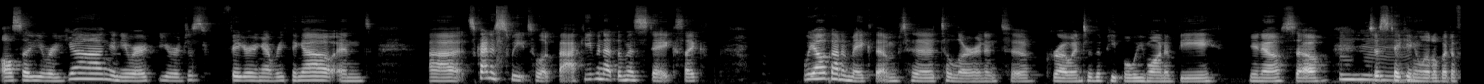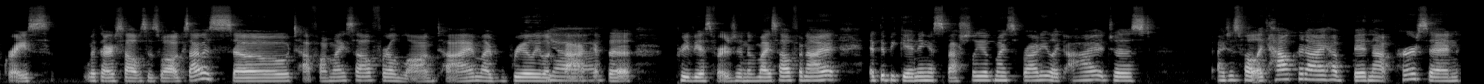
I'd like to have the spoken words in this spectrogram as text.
Also, you were young and you were you were just figuring everything out. And uh, it's kind of sweet to look back, even at the mistakes. Like we all got to make them to to learn and to grow into the people we want to be. You know, so mm-hmm. just taking a little bit of grace with ourselves as well because I was so tough on myself for a long time. I really look yeah. back at the previous version of myself and I at the beginning especially of my sobriety like I just I just felt like how could I have been that person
